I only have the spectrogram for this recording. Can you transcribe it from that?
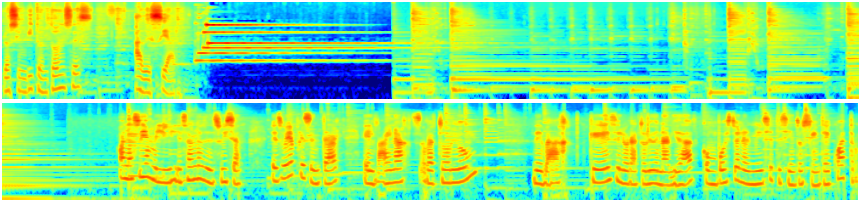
Los invito entonces a desear. Hola, soy Amelie, les hablo desde Suiza. Les voy a presentar el Weihnachtsoratorium de Bach, que es el oratorio de Navidad compuesto en el 1734.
